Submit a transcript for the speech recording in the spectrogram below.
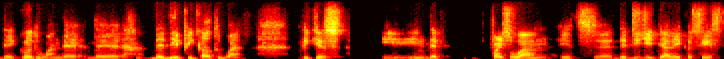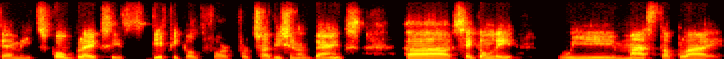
the good one, the, the, the difficult one, because in the first one, it's uh, the digital ecosystem. It's complex. It's difficult for, for traditional banks. Uh, secondly, we must apply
